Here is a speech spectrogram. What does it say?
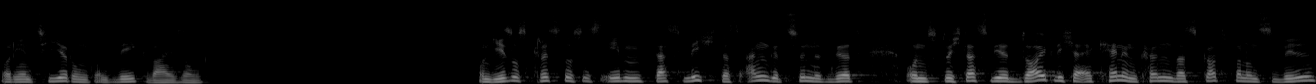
Orientierung und Wegweisung. Und Jesus Christus ist eben das Licht, das angezündet wird und durch das wir deutlicher erkennen können, was Gott von uns will.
